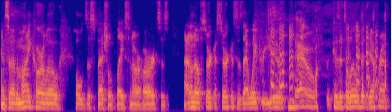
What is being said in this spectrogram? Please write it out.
And so the Monte Carlo holds a special place in our hearts. As I don't know if Circus Circus is that way for you No. because it's a little bit different.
